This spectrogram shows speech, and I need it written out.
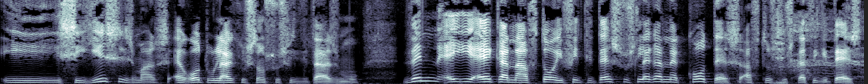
οι εισηγήσεις μας, εγώ τουλάχιστον στους φοιτητέ μου, δεν έκανα αυτό. Οι φοιτητές τους λέγανε κότες αυτούς τους καθηγητές.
